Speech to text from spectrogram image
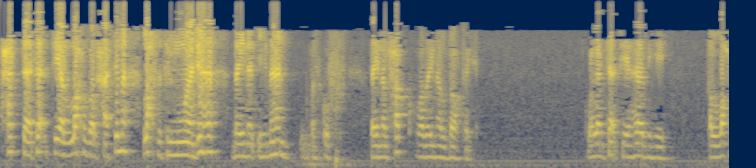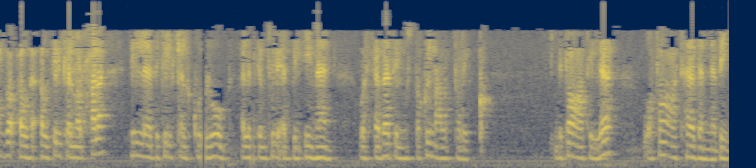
حتى تأتي اللحظة الحاسمة لحظة المواجهة بين الإيمان والكفر بين الحق وبين الباطل. ولم تأتي هذه اللحظة أو, أو تلك المرحلة إلا بتلك القلوب التي امتلئت بالإيمان والثبات المستقيم على الطريق بطاعة الله وطاعة هذا النبي.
